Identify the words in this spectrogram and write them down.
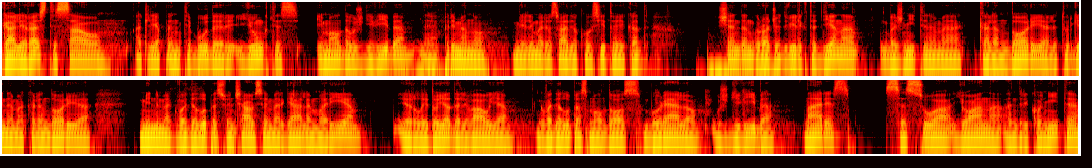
gali rasti savo atliepantį būdą ir jungtis į maldą už gyvybę. E, primenu, mėly Marijos radio klausytojai, kad šiandien gruodžio 12 dieną bažnytinėme kalendoriuje, liturginėme kalendoriuje minime Gvadelupės švenčiausią mergelę Mariją ir laidoje dalyvauja Gvadelupės maldos burelio už gyvybę narės, sesuo Joana Andrikonytė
